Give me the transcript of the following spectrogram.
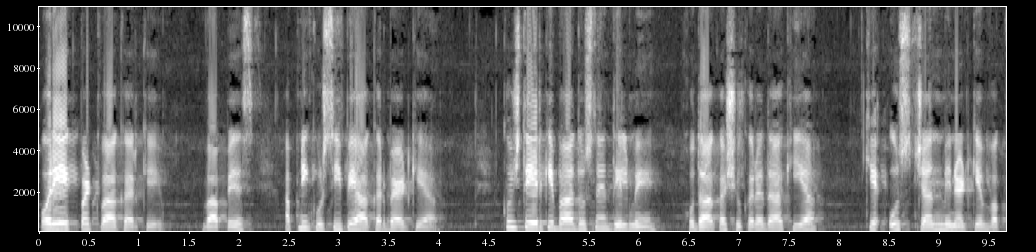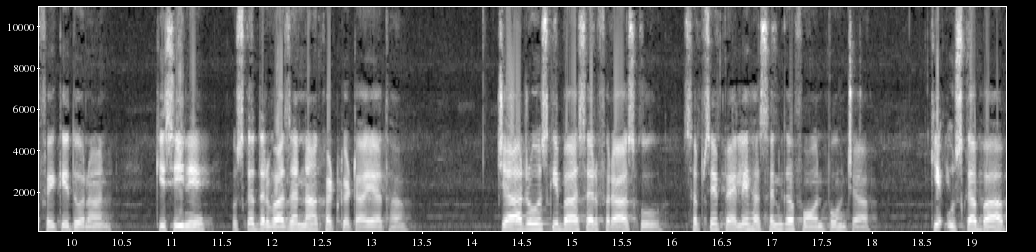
اور ایک پٹ وا کر کے واپس اپنی کرسی پہ آ کر بیٹھ گیا۔ کچھ دیر کے بعد اس نے دل میں خدا کا شکر ادا کیا کہ اس چند منٹ کے وقفے کے دوران کسی نے اس کا دروازہ نہ کھٹکھٹایا تھا۔ چار روز کے بعد سرفراز کو سب سے پہلے حسن کا فون پہنچا کہ اس کا باپ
